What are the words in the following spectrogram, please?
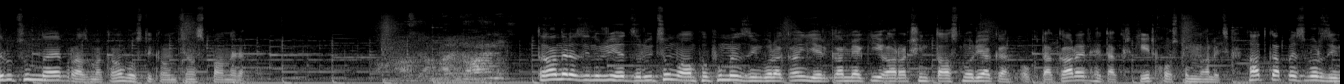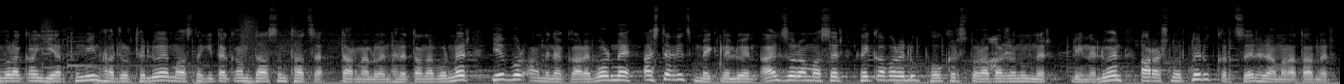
զրուցում նաև ռազմական ոստիկանության սպաները։ Տղաները զինուժի հետ զրույցում ամփոփում են զինվորական երկամյակի առաջին տասնօրյակը, օգտակար էր հետաքրքիր խոստումնալից։ Հատկապես որ զինվորական երթումին հաջորդելու է մասնագիտական դասընթացը, դառնալու են հրետանավորներ եւ որ ամենակարևորն է, այստեղից մեկնելու են այլ զորամասեր ղեկավարելու փոքր ստորաբաժանումներ, լինելու են առաջնորդներ ու կրտսեր հրամանատարներ։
